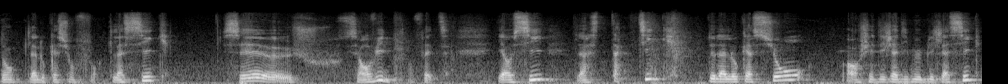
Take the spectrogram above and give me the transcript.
Donc la location classique, euh, c'est en vide en fait. Il y a aussi la tactique de la location, alors j'ai déjà dit meublé classique,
